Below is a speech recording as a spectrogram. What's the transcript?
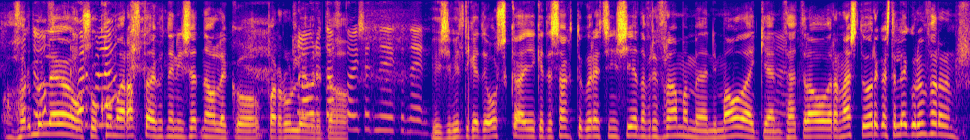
hörmulega og svo komar alltaf einhvern veginn í setna áleik og bara klára yfir þetta þetta alltaf og í Ég vildi geti óska að ég geti sagt ykkur eitt sem ég sé þetta fyrir fram að með en ég má það ekki en þetta er á að vera næstu öryggasti leikur umferðarinnar.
